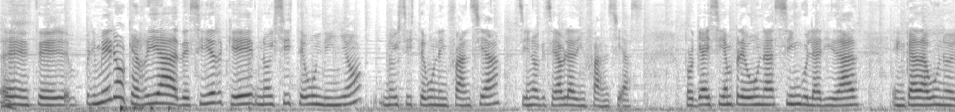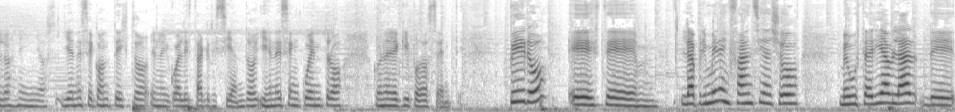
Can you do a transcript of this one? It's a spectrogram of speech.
Este, primero querría decir que no existe un niño, no existe una infancia, sino que se habla de infancias, porque hay siempre una singularidad en cada uno de los niños y en ese contexto en el cual está creciendo y en ese encuentro con el equipo docente. Pero este, la primera infancia yo me gustaría hablar de,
